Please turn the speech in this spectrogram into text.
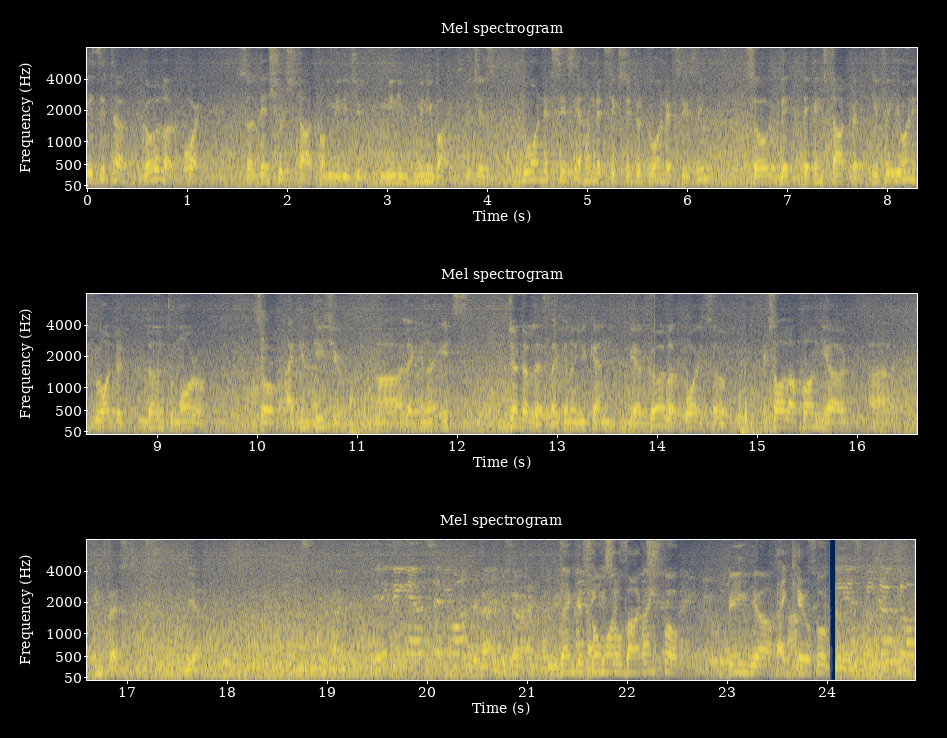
is it a girl or boy? So they should start from mini mini mini bikes, which is 200 cc, 160 to 200 cc. So they, they can start with. If even if you want to learn tomorrow, so I can teach you. Uh, like you know, it's genderless. Like you know, you can be a girl or boy. So it's all upon your uh, interest. Yeah. Anything else, anyone? Thank you sir Thank you so Thank you much. so much. Thanks for being here. Thank I'm you. So uh, you to?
